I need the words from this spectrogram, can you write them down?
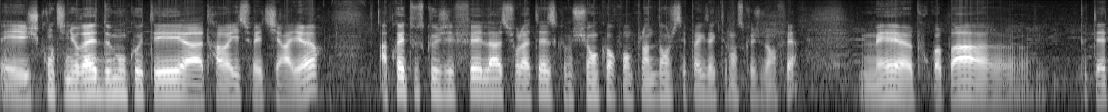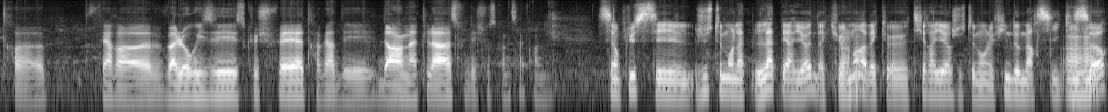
et je continuerai de mon côté à travailler sur les tirailleurs. Après, tout ce que j'ai fait là sur la thèse, comme je suis encore en plein dedans, je ne sais pas exactement ce que je vais en faire. Mais euh, pourquoi pas peut-être faire valoriser ce que je fais à travers d'un atlas ou des choses comme ça. C'est en plus c'est justement la, période actuellement mhm. avec euh, Tirailleurs justement le film de Marcy qui mhm. sort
